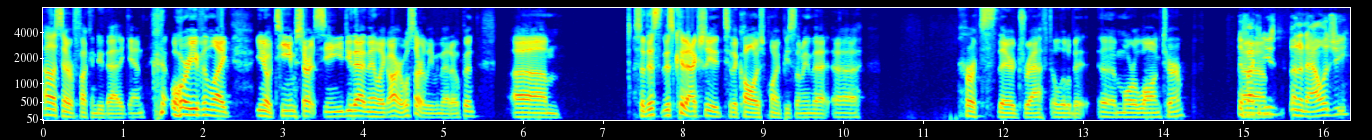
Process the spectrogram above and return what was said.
oh, let's never fucking do that again. or even like you know teams start seeing you do that, and they're like, all right, we'll start leaving that open. Um, so this this could actually, to the caller's point, be something that uh, hurts their draft a little bit uh, more long term. If I Um, could use an analogy,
